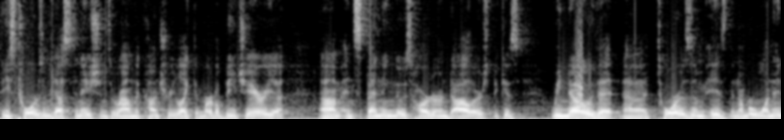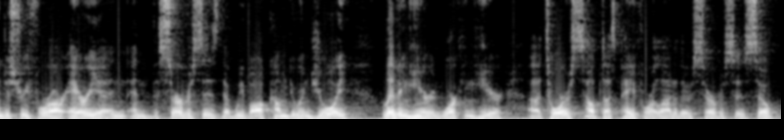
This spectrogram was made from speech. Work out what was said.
these tourism destinations around the country, like the Myrtle Beach area, um, and spending those hard earned dollars because we know that uh, tourism is the number one industry for our area and, and the services that we've all come to enjoy living here and working here. Uh, tourists helped us pay for a lot of those services. So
